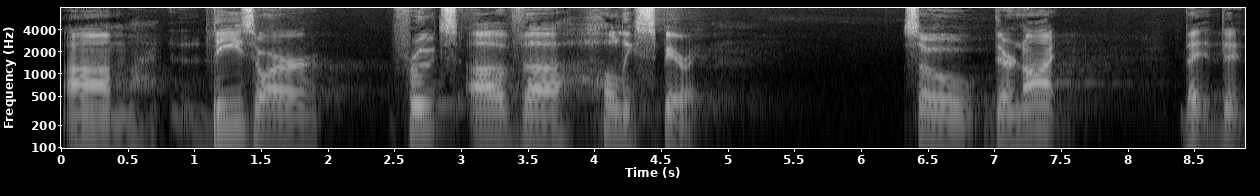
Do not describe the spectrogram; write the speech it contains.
um, these are fruits of the Holy Spirit. So they're not, the,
